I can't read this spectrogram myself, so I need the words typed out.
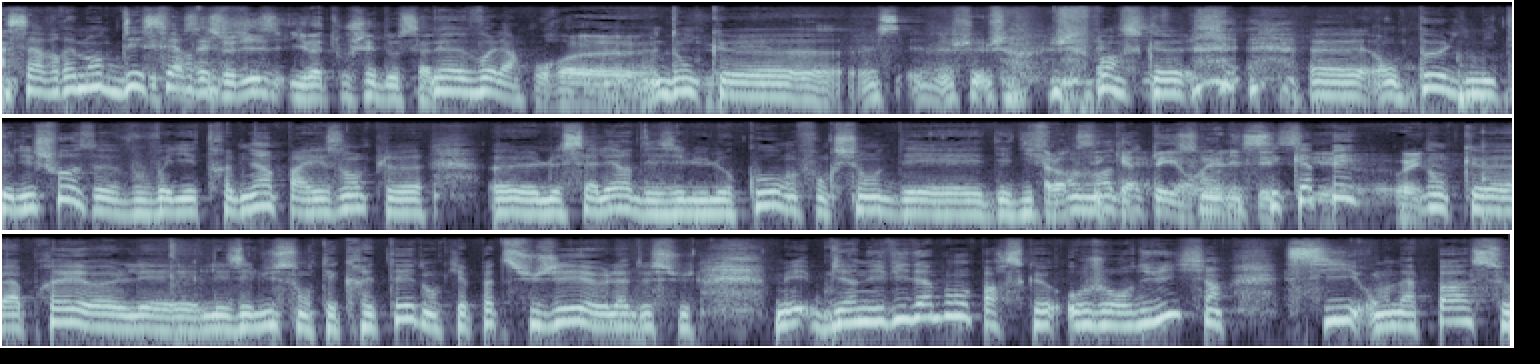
ça a vraiment desservi. Les Français se disent, il va toucher deux salaires. Euh, voilà. Pour, euh, Donc, euh, je, je, je, pense que euh, on peut limiter les choses. Vous voyez très bien, par exemple, le salaire des élus locaux en fonction des, des différents Alors, c'est capé en réalité. C'est capé. Donc après, les, les, élus sont écrétés, donc il n'y a pas de sujet là-dessus. Mais bien évidemment, parce qu'aujourd'hui, si on n'a pas ce,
